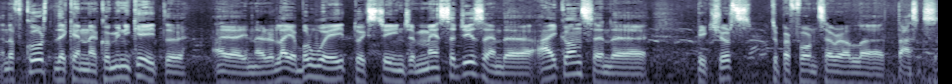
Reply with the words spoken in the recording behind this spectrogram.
And of course, they can uh, communicate in a reliable way to exchange messages and uh, icons and uh, pictures to perform several tasks.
